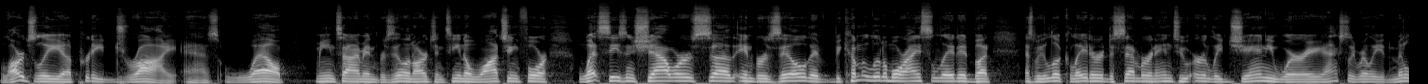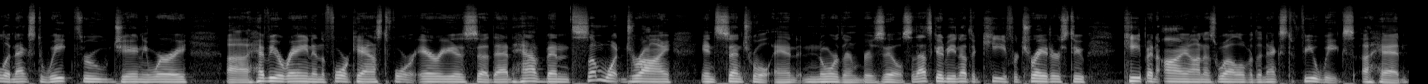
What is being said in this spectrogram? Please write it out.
largely uh, pretty dry as well. Meantime, in Brazil and Argentina, watching for wet season showers uh, in Brazil. They've become a little more isolated, but as we look later December and into early January, actually, really the middle of next week through January, uh, heavier rain in the forecast for areas uh, that have been somewhat dry in central and northern Brazil. So that's going to be another key for traders to keep an eye on as well over the next few weeks ahead.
